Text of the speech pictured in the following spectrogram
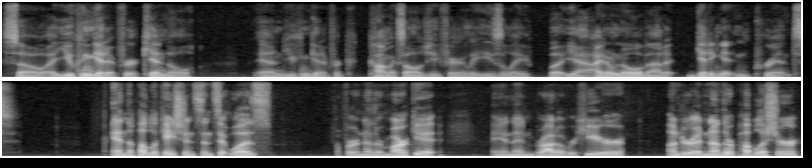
so uh, you can get it for Kindle, and you can get it for Comixology fairly easily. But yeah, I don't know about it getting it in print. And the publication, since it was for another market and then brought over here under another publisher,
